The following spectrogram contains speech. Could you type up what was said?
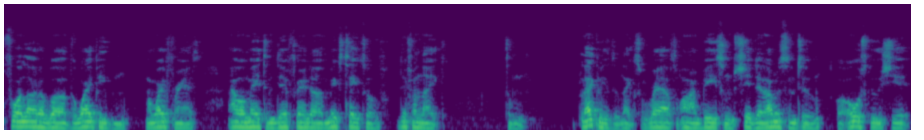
for a lot of uh, the white people, my white friends, I will make some different uh, mixtapes of different like some black music, like some rap, some R and B, some shit that I'm listening to, or old school shit,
